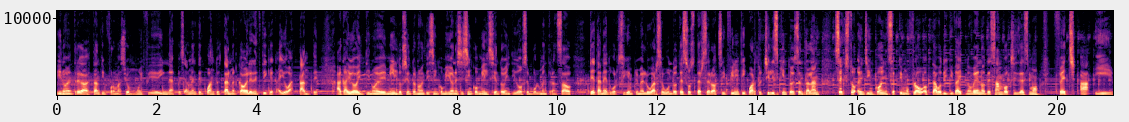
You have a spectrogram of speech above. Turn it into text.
Y nos entrega bastante información muy fidedigna, especialmente en cuanto está el mercado del NFT que ha caído bastante. Ha caído a 29.295 millones y 5.122 en volumen transado. Teta Network sigue en primer lugar, segundo Tesos, tercero Axie Infinity, cuarto Chilis, quinto de Centraland, sexto Engine Coin, séptimo Flow, octavo Digibyte, noveno de Sandbox y décimo Fetch AI.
